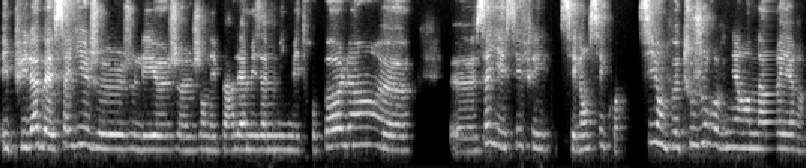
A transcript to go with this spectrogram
Et puis là, ben, ça y est, je, je j'en ai parlé à mes amis de métropole. Hein, euh, ça y est, c'est fait, c'est lancé quoi. Si on peut toujours revenir en arrière,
